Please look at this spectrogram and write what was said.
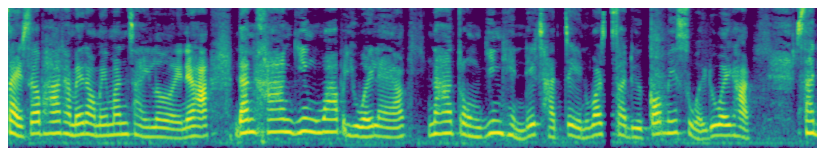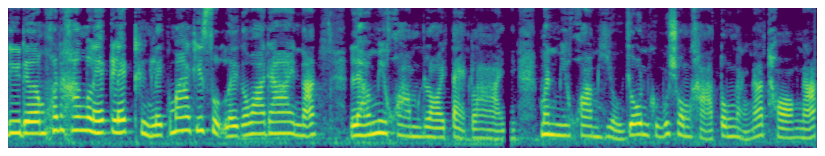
ใส่เสื้อผ้าทำให้เราไม่มั่นใจเลยนะคะ ด้านข้างยิ่งว่าย้วยแล้ว หน้าตรงยิ่งเห็นได้ชัดเจนว่าสะดือก็ไม่สวยด้วยค่ะสะดือเดิมค่อนข้างเล็กเล็กถึงเล็กมากที่สุดเลยก็ว่าได้นะ แล้วมีความรอยแตกลาย มันมีความเหี่ยวย่นคุณผู้ชมขาตรงหนังหน้าท้องนะ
